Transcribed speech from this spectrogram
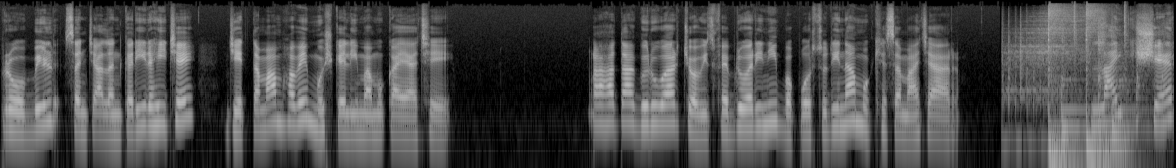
પ્રો બિલ્ડ સંચાલન કરી રહી છે. જે તમામ હવે મુશ્કેલીમાં મુકાયા છે. આ હતા ગુરુવાર ચોવીસ ફેબ્રુઆરીની બપોર સુધીના મુખ્ય સમાચાર. લાઇક શેર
